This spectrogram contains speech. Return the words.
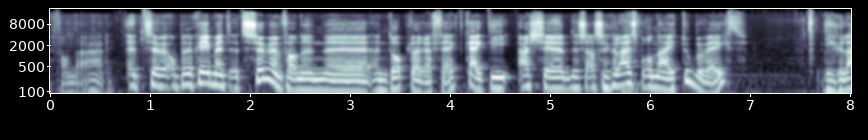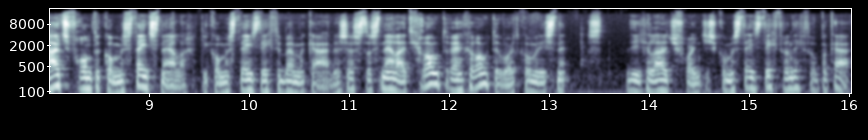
van de aarde. Het, op een gegeven moment het summum van een, uh, een Doppler-effect. Kijk, die, als, je, dus als een geluidsbron naar je toe beweegt, die geluidsfronten komen steeds sneller. Die komen steeds dichter bij elkaar. Dus als de snelheid groter en groter wordt, komen die, die geluidsfrontjes komen steeds dichter en dichter op elkaar.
